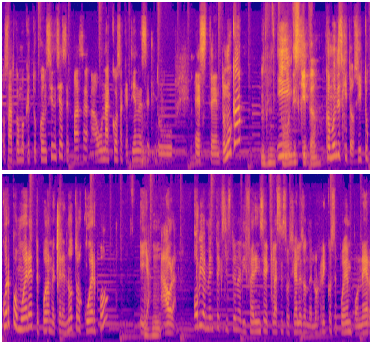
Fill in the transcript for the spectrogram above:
o sea, como que tu conciencia se pasa a una cosa que tienes en tu, este, en tu nuca, Y- Como un disquito. como un disquito. Si tu cuerpo muere, te pueden meter en otro cuerpo y ya. Ahora, obviamente existe una diferencia de clases sociales donde los ricos se pueden poner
